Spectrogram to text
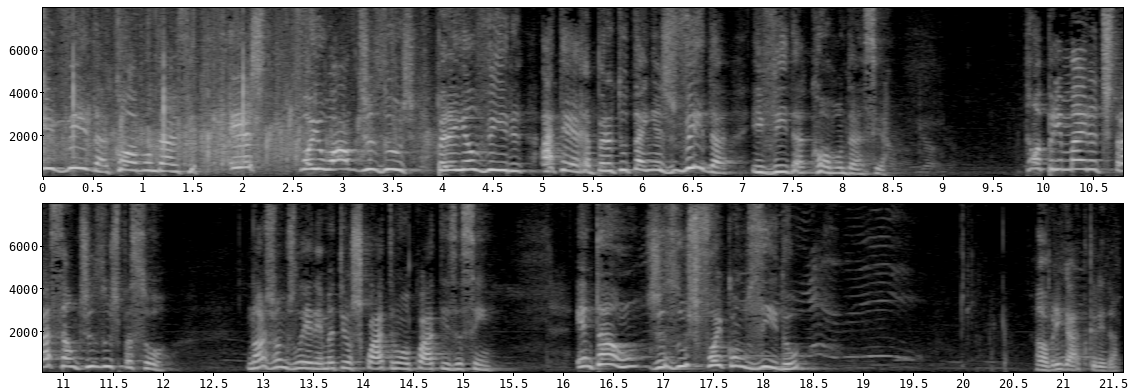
e vida com abundância. Este foi o alvo de Jesus para ele vir à terra, para tu tenhas vida e vida com abundância. Então, a primeira distração que Jesus passou, nós vamos ler em Mateus 4, 1 a 4, diz assim: Então Jesus foi conduzido. Obrigado, querida.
